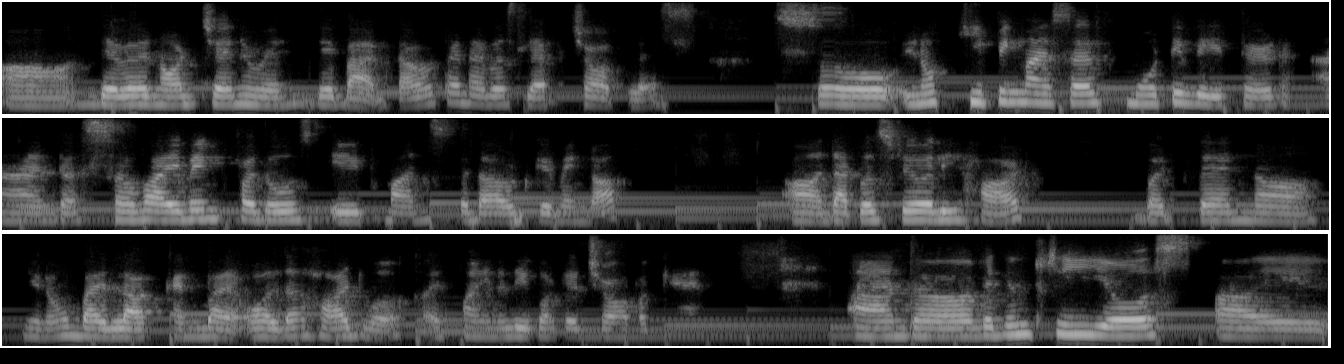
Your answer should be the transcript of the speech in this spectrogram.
uh, they were not genuine. They backed out and i was left jobless. So you know keeping myself motivated and uh, surviving for those eight months without giving up uh, that was really hard. But then uh, you know by luck and by all the hard work i finally got a job again. And uh, within three years i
